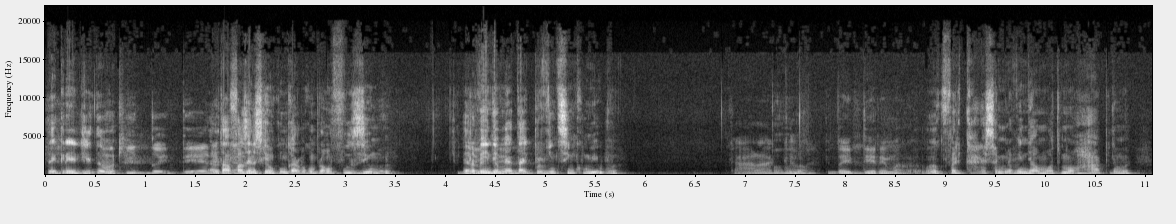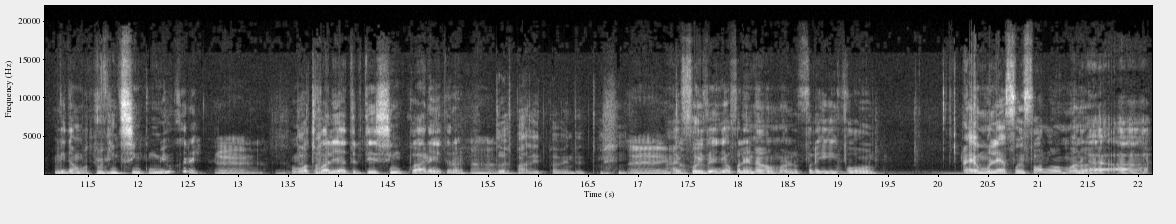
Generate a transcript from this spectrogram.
Você acredita, mano? Que doideira. Ela tava cara. fazendo esquema com um cara pra comprar um fuzil, mano. Ela doideira. vendeu minha tag por 25 mil, pô. Caraca, mano. Que doideira, hein, mano. Eu falei, cara, essa mina vendeu a moto mó rápido, mano. Vendeu a moto por 25 mil, cara. É. A moto valia 35, 40, né? Aham. Dois palitos pra vender também. É, então. Aí foi vender. Eu falei, não, mano. Eu falei, vou. Aí a mulher foi e falou, mano. A, a,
